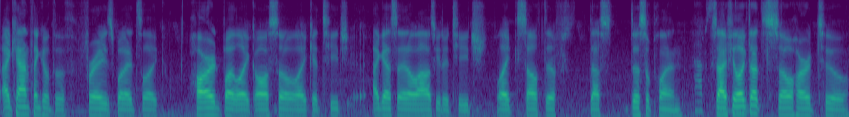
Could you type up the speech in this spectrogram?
I can't think of the phrase, but it's like hard but like also like it teach I guess it allows you to teach like self dis- discipline cuz I feel like that's so hard to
